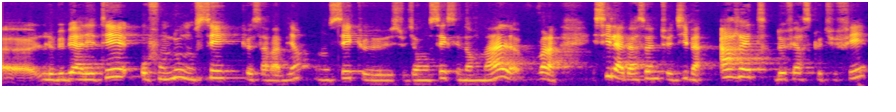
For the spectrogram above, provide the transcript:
euh, le bébé allaité, au fond nous, on sait que ça va bien, on sait que, on sait que c'est normal, voilà. si la personne te dit, bah, arrête de faire ce que tu fais,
